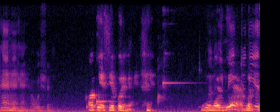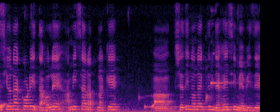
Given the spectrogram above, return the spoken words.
হ্যাঁ হ্যাঁ হ্যাঁ অবশ্যই। আমরা তো এসইও করি না শুধু ইমেজ দিয়ে ইমেজ যদি করি। এসিও না করি তাহলে আমি স্যার আপনাকে সেদিন অনেকদিন দেখাইছি মেবি যে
